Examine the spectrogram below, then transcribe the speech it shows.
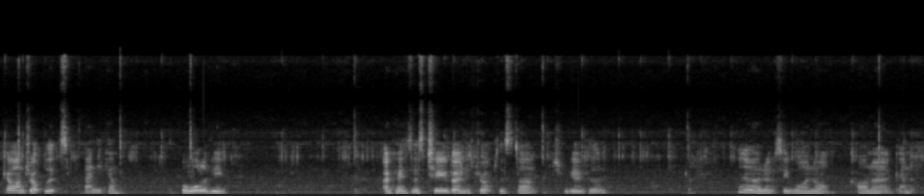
go on, droplets, and you can. All of you. Okay, so there's two bonus drops this time. Should we go for them? No, I don't see why not. Can't hurt, can it?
